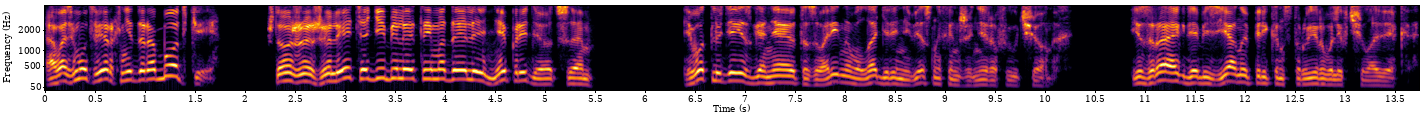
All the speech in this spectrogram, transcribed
а возьмут верх недоработки. Что же, жалеть о гибели этой модели не придется. И вот людей изгоняют из аварийного лагеря небесных инженеров и ученых. Из рая, где обезьяну переконструировали в человека.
